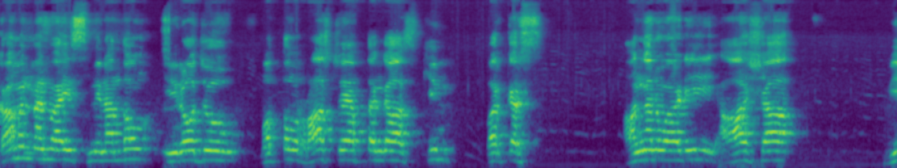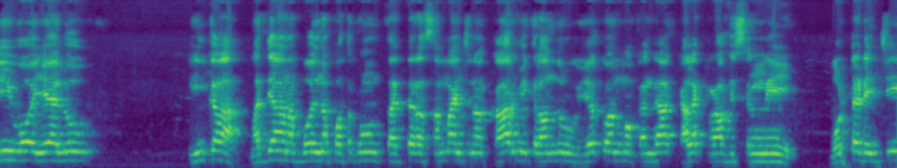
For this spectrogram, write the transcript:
కామన్ మ్యాన్ వాయిస్ మీ నందం ఈరోజు మొత్తం రాష్ట్ర వ్యాప్తంగా స్కీమ్ వర్కర్స్ అంగన్వాడీ ఆశా విఓఏలు ఇంకా మధ్యాహ్న భోజన పథకం తదితర సంబంధించిన కార్మికులందరూ ఏకోన్ముఖంగా కలెక్టర్ ఆఫీసుల్ని ముట్టడించి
